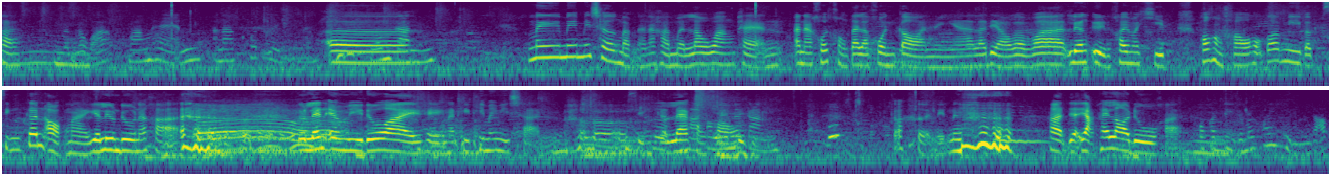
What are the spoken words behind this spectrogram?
ค่ะ เหมือนแบบว่าวางแผนอนาคตอะไรอย่างเงี้ย เอ่อร่วมกัน ไม่ไม่ไม่เชิงแบบนั้นนะคะเหมือนเราวางแผนอนาคตของแต่ละคนก่อนอย่างเงี้ยแล้วเดี๋ยวแบบว่าเรื่องอื่นค่อยมาคิด เพราะของเขาเขาก็มีแบบซิงเกิลออกมาอย่าลืมดูนะคะดูเล่น MV ด้วยเพลงนาทีที่ไม่มีฉันซิงเกิลแรกของเขาด้วยกันก็เขินนิดนึงค่ะอยากอยากให้รอดูค่ะปกติจะไม่ค่อยเห็นรับ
